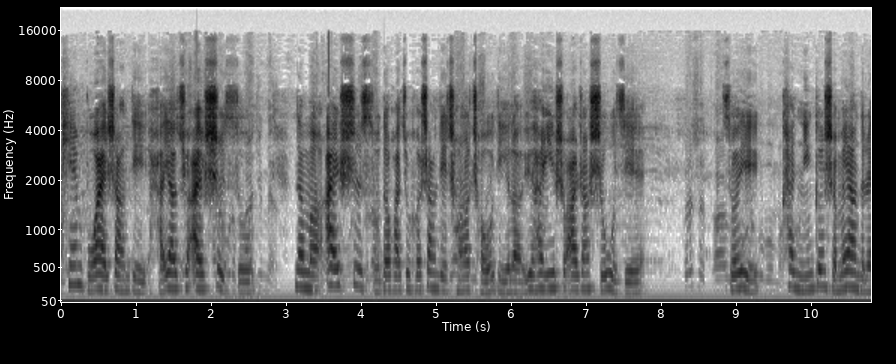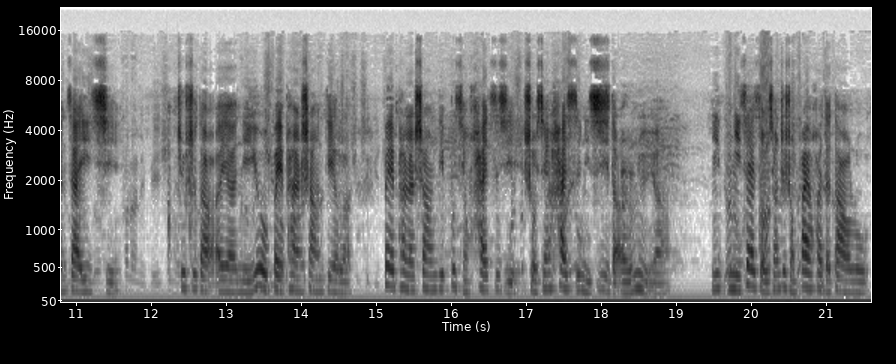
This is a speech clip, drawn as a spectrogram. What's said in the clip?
偏不爱上帝，还要去爱世俗。那么爱世俗的话，就和上帝成了仇敌了。约翰一书二章十五节。所以看您跟什么样的人在一起，就知道，哎呀，你又背叛上帝了。背叛了上帝，不仅害自己，首先害死你自己的儿女呀。你你再走向这种败坏的道路，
